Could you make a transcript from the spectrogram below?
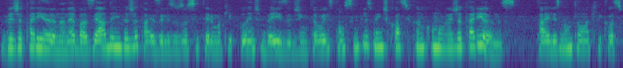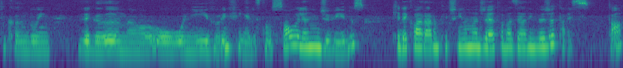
vegetariana, né, baseada em vegetais, eles usam esse termo aqui plant-based, então eles estão simplesmente classificando como vegetarianas tá? Eles não estão aqui classificando em vegana ou onívoro, enfim, eles estão só olhando indivíduos que declararam que tinham uma dieta baseada em vegetais, tá?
